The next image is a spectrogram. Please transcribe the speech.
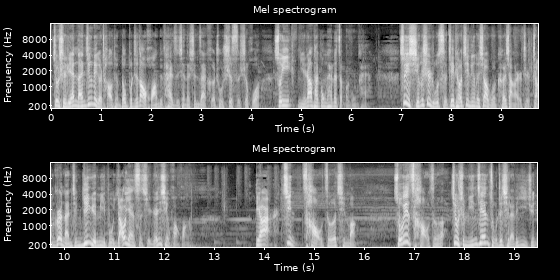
就是连南京这个朝廷都不知道皇帝太子现在身在何处，是死是活，所以你让他公开，他怎么公开啊？所以形势如此，这条禁令的效果可想而知。整个南京阴云密布，谣言四起，人心惶惶啊！第二，禁草泽秦王。所谓草泽，就是民间组织起来的义军。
